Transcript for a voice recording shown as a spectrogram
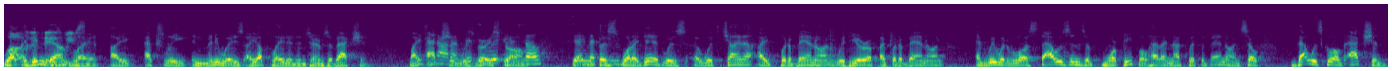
Well, I didn't downplay it. I actually, in many ways, I upplayed it in terms of action. My action was very strong. Yourself, yeah, because you... what I did was uh, with China, I put a ban on. With Europe, I put a ban on and we would have lost thousands of more people had I not put the ban on. So that was called action,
